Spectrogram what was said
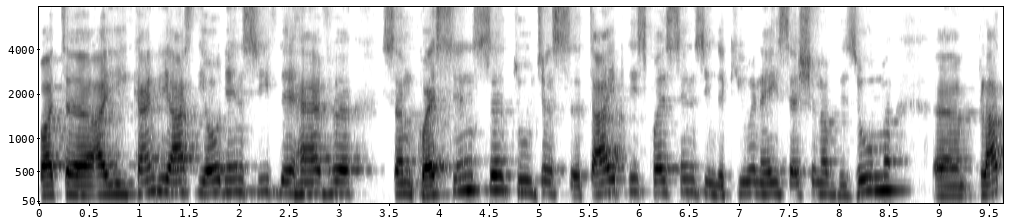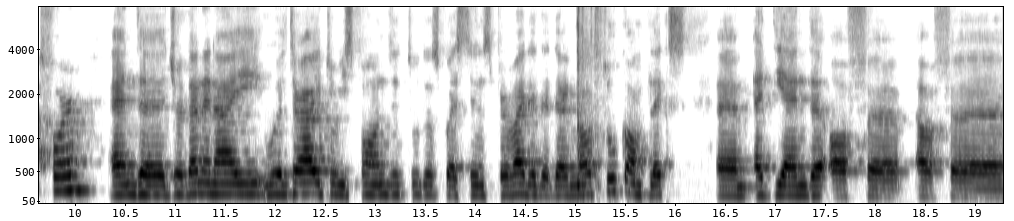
But I kindly ask the audience if they have some questions uh, to just uh, type these questions in the Q&A session of the Zoom um, platform and uh, Jordan and I will try to respond to those questions provided that they're not too complex um, at the end of, uh, of uh,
